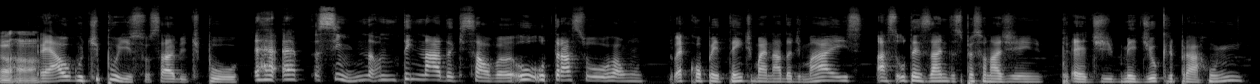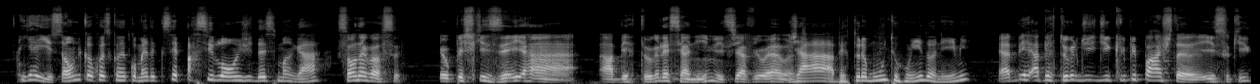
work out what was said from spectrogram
Aham. É algo tipo isso, sabe? Tipo, é, é assim, não, não tem nada que salva. O, o traço é um. É competente, mas nada demais. As- o design dos personagens é de medíocre pra ruim. E é isso. A única coisa que eu recomendo é que você passe longe desse mangá. Só um negócio. Eu pesquisei a, a abertura desse anime, você já viu ela? Já a abertura é muito ruim do anime. É a abe- abertura de, de creepypasta, isso, que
